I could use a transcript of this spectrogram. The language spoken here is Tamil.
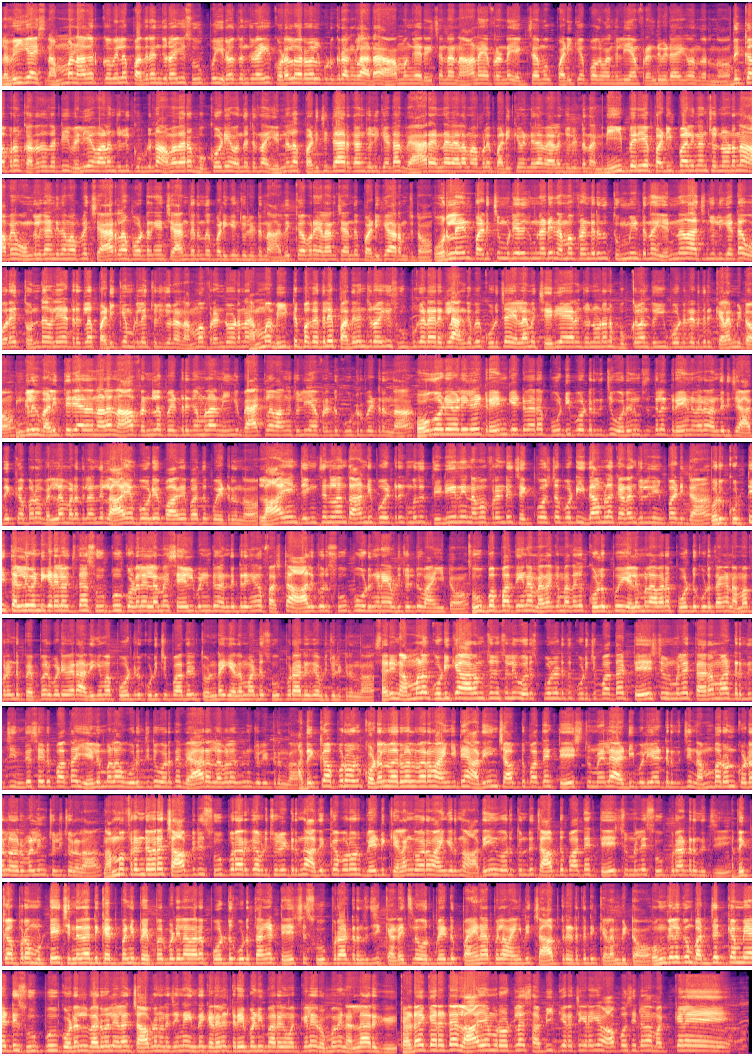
லவி guys. நம்ம நாகர்கோவில பதினஞ்சு ரூபாய்க்கு சூப்பு இருபத்தஞ்சு ரூபாய்க்கு குடல் வரவல் கொடுக்குறாங்களாடா. ஆமாங்க ரீசெண்டா நானே என் ஃப்ரெண்ட் எக்ஸாமுக்கு படிக்க போகலாம்னு சொல்லி என் ஃப்ரெண்டு வீடாக வந்திருந்தோம். அதுக்கப்புறம் கதை தட்டி வெளியே வாழன்னு சொல்லி கூப்பிட்டு அவன் வேற புக்கோடய வந்துட்டு இருந்தான். என்னல படிச்சுட்டா இருக்கான்னு சொல்லி கேட்டா வேற என்ன வேலை மாப்பிளே படிக்க வேண்டியதா வேலை சொல்லிட்டு இருந்தான். நீ பெரிய படிப்பாளி தான் சொன்ன அவன் உங்களுக்காண்டி தான் மாப்பிளே சேர்லாம் போட்டிருக்கேன் சேர்ந்து இருந்து படிக்கன்னு சொல்லிட்டு இருந்தான். அதுக்கப்புறம் எல்லாரும் சேர்ந்து படிக்க ஆரம்பிச்சிட்டோம். ஒரு லைன் படிச்சு முடியதுக்கு முன்னாடி நம்ம ஃப்ரெண்ட் இருந்து தும்மிட்டு இருந்தான். என்ன ஆச்சுன்னு சொல்லி கேட்டா ஒரே தொண்டை விளையாட்டு இருக்கல படிக்க முடியலன்னு சொல்லி சொன்னா நம்ம ஃப்ரெண்டோட நம்ம வீட்டு பக்கத்திலே பதினஞ்சு ரூபாய்க்கு சூப்பு கடை இருக்கல அங்க போய் குடிச்சா எல்லாமே சரியாயிரம் சொன்னோட புக்கெல்லாம் தூக்கி போட்டுட்டு எடுத்துட்டு கிளம்பிட்டோம். எங்களுக்கு வழி தெரியாதனால நான் ஃப்ரெண்ட்ல போயிட்டு இருக்கோம்ல நீங்க பேக்ல வாங்க சொல்லி என் ஃப்ரெண்டு கூட்டு போயிட்டு இருந்தான். போகோடைய வழியில ட்ரெயின் கேட் வேற பூட்டி போட்டு இருந்துச்சு ஒரு நிமிஷத்துல ட்ரெயின் வேற வந்துருச்சு அதுக்கப்புறம் வெள்ள மடத்துல இருந்து லாயம் போடிய பாதையை பார்த்து போயிட்டு இருந்தோம். லாயம் ஜங்ஷன்லாம் தாண்டி போயிட்டு இருக்கும்போது திடீர்னு நம்ம ஃப்ரெண்டு செக் போஸ்ட்டை போட்டு இதாமல கடன் சொல்லி நிப்பாட்டிட்டான். ஒரு குட்டி தள்ளு வண்டி கடையில வச்சு தான் சூப்பு குடல் எல்லாமே சேல் பண்ணிட்டு வந்துட்டு இருக்காங்க ஃபர்ஸ்ட் ஆளுக்கு ஒரு சூப்பு விடுங்கனே அப்படின்னு சொல்லிட்டு வாங்கிட்டோம். சூப்பை பாத்தீங்கன்னா மிதக்க மிதக்க கொழுப்பு எலும்புலாம் வேற போட்டு கொடுத்தாங்க. நம்ம ஃப்ரெண்டு பெப்பர் படி வேற அதிகமா போட்டு குடிச்சு பார்த்துட்டு தொண்டைக்கு எதமாட்டு சூப்பரா இருக்கு அப்படின்னு சொல்லிட்டு இருந்தான். சரி நம்மளும் குடிக்க ஆரம்பிச்சுன்னு சொல்லி ஒரு ஸ்பூன் எடுத்து குடிச்சு பார்த்தா டேஸ்ட் உண்மையிலே தரமாட்டு இருந்துச்சு இந்த சைடு பார்த்தா எலும்பெல்லாம் உறிஞ்சிட்டு ஒருத்தன் வேற லெவலுக்கு இருக்குன்னு சொல்லிட்டு இருந்தான். அதுக்கப்புறம் ஒரு குடல் வறுவல் வர வாங்கிட்டேன் அதையும் சாப்பிட்டு பார்த்தேன் டேஸ்ட் மேல அடிபொலியாட்டு இருந்துச்சு நம்பர் ஒன் குடல் வறுவல்னு சொல்லி சொல்லலாம். நம்ம ஃப்ரெண்டு வர சாப்பிட்டுட்டு சூப்பரா இருக்கு அப்படி சொல்லிட்டு இருந்தா அதுக்கப்புறம் ஒரு பிளேட் கிழங்கு வர வாங்கியிருந்தோம் அதையும் ஒரு துண்டு சாப்பிட்டு பார்த்தேன் டேஸ்ட் உண்மையிலே சூப்பராக இருந்துச்சு. அதுக்கப்புறம் முட்டையை சின்னதாட்டி கட் பண்ணி பெப்பர் படிலாம் வேற போட்டு கொடுத்தாங்க டேஸ்ட் சூப்பராக இருந்துச்சு. கடைசியில் ஒரு பிளேட் பைனாப்பிள் வாங்கிட்டு சாப்பிட்டு எடுத்துட்டு கிளம்பிட்டோம். உங்களுக்கும் பட்ஜெட் கம்மியாட்டி சூப்பு குடல் வறுவல் எல்லாம் சாப்பிட நினைச்சீங்கன்னா இந்த கடையில ட்ரை பண்ணி பாருங்க மக்களே ரொம்பவே நல்லா இருக்கு. கடை கரெக்டா லாயம் ரோட்ல சபி கிரச்சி கடைக்கு ஆப்போசிட்டா மக்களே. de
